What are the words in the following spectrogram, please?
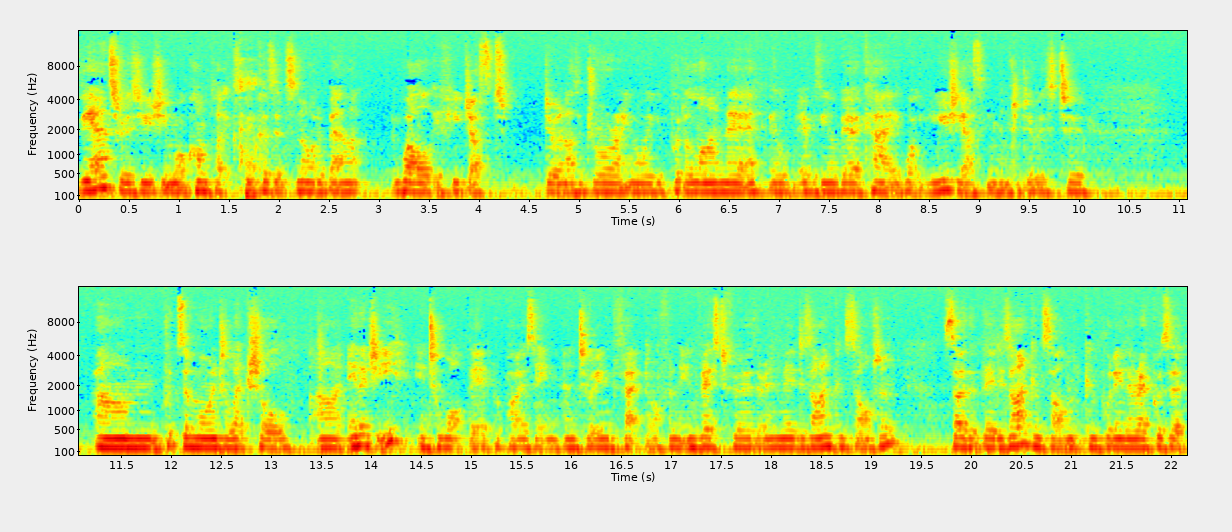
the answer is usually more complex hmm. because it's not about well, if you just do another drawing or you put a line there, everything will be okay. What you're usually asking them to do is to um, put some more intellectual uh, energy into what they're proposing and to, in fact, often invest further in their design consultant so that their design consultant can put in the requisite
